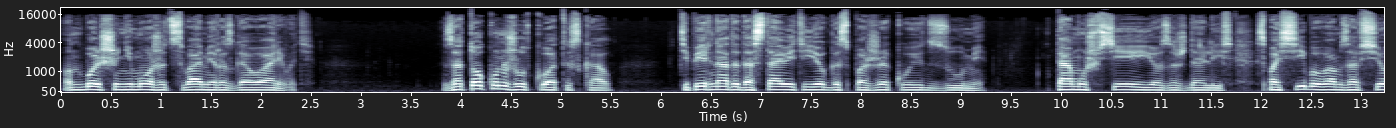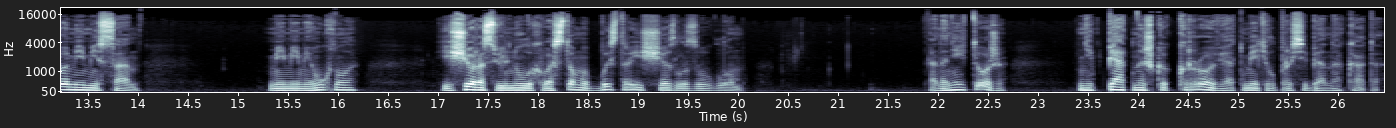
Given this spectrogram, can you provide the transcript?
Он больше не может с вами разговаривать. Зато кунжутку отыскал. Теперь надо доставить ее госпоже Куидзуми. Там уж все ее заждались. Спасибо вам за все, Мими-сан. Мими мяукнула, еще раз вильнула хвостом и быстро исчезла за углом. А на ней тоже не пятнышко крови, отметил про себя Наката.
